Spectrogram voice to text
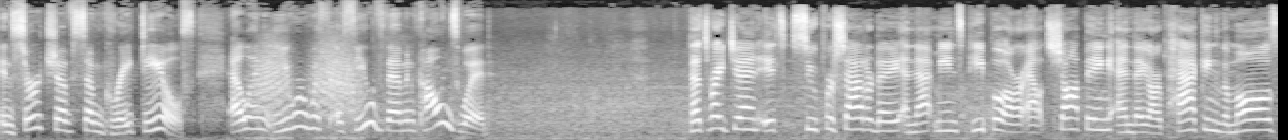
in search of some great great deals. Ellen, you were with a few of them in Collingswood. That's right, Jen. It's Super Saturday, and that means people are out shopping and they are packing the malls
